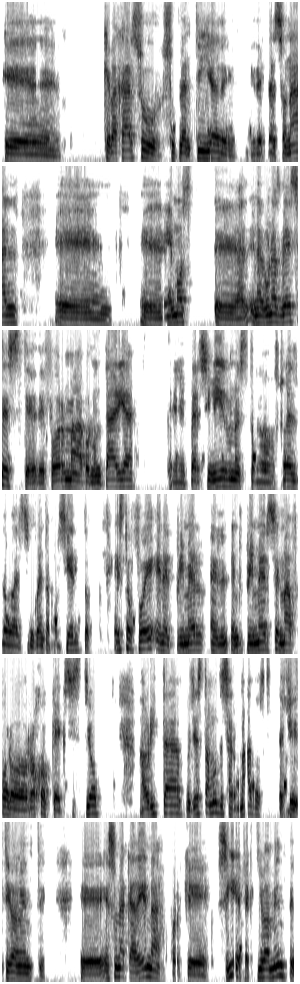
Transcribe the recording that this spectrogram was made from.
que, bajar su, su plantilla de, personal. Eh, eh, hemos en algunas veces de, forma voluntaria percibir nuestro sueldo al 50%. Esto fue en el primer, el primer semáforo rojo que existió. Ahorita pues ya estamos desarmados, definitivamente. Eh, es una cadena, porque sí, efectivamente,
